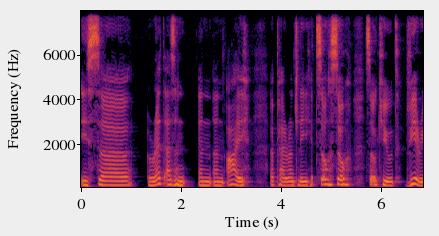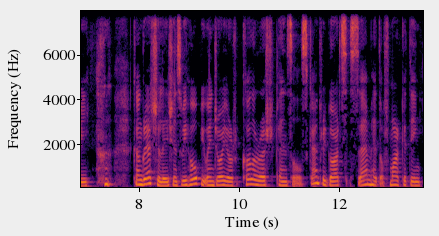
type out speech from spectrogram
is uh, read as an an an I. Apparently, it's so so so cute. Very. Congratulations. We hope you enjoy your ColouRush pencils. Kind regards, Sam, head of marketing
